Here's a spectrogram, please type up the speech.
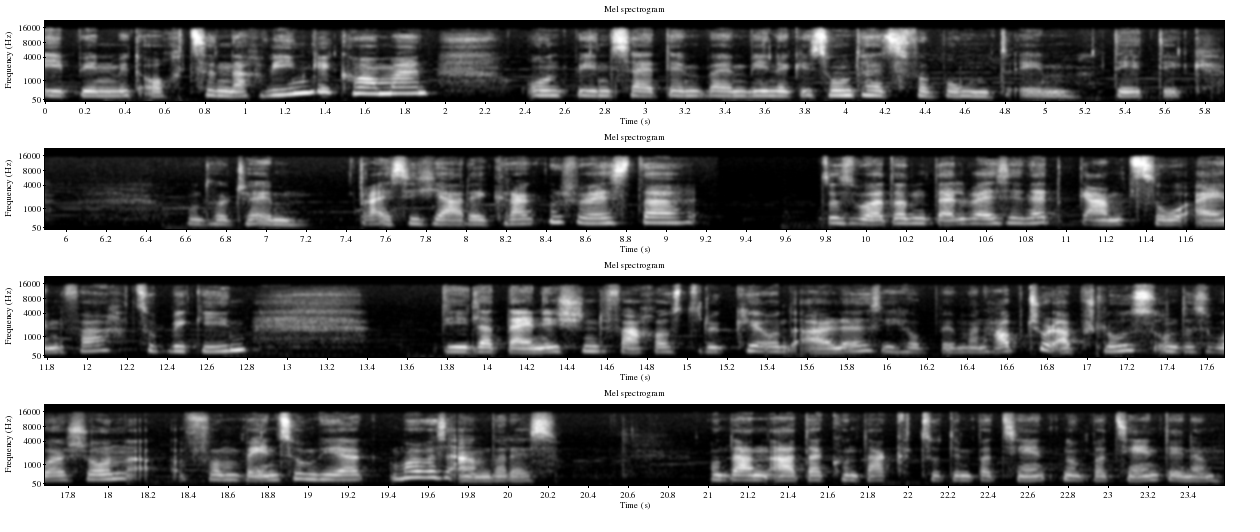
Ich bin mit 18 nach Wien gekommen und bin seitdem beim Wiener Gesundheitsverbund eben tätig. Und halt schon eben 30 Jahre Krankenschwester. Das war dann teilweise nicht ganz so einfach zu Beginn die lateinischen Fachausdrücke und alles. Ich habe eben einen Hauptschulabschluss und das war schon vom Pensum her mal was anderes. Und dann auch der Kontakt zu den Patienten und Patientinnen.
